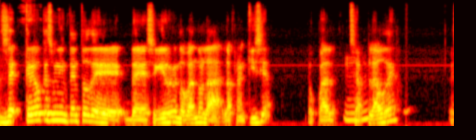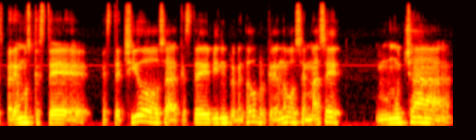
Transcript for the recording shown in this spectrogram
se- creo que es un intento de, de seguir renovando la, la franquicia, lo cual se aplaude. Esperemos que esté, que esté chido, o sea, que esté bien implementado, porque de nuevo se me hace mucha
